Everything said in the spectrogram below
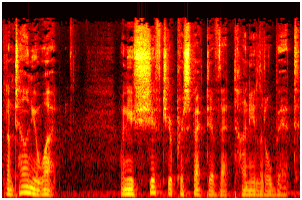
But I'm telling you what, when you shift your perspective that tiny little bit,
